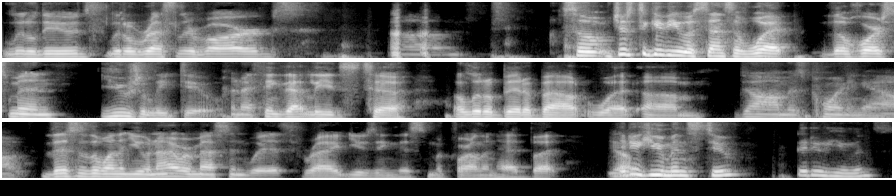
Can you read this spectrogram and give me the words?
little dudes, little wrestler vargs. Um, so, just to give you a sense of what the horsemen usually do, and I think that leads to a little bit about what um, Dom is pointing out. This is the one that you and I were messing with, right? Using this McFarlane head, but Yeah. they do humans too. They do humans.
